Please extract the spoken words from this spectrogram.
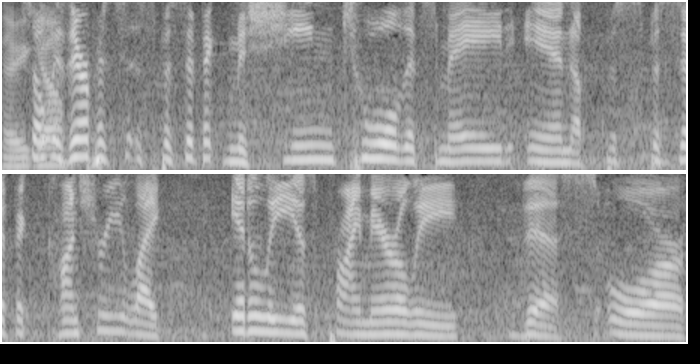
There you so go. is there a specific machine tool that's made in a specific country like italy is primarily this or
